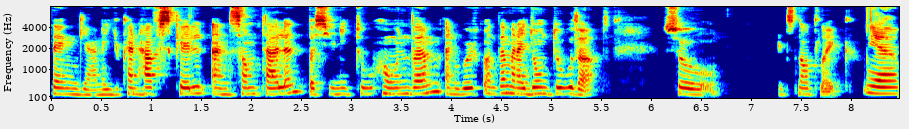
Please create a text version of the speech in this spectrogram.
thing يعني you can have skill and some talent but you need to hone them and work on them and I don't do that so it's not like Yeah.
